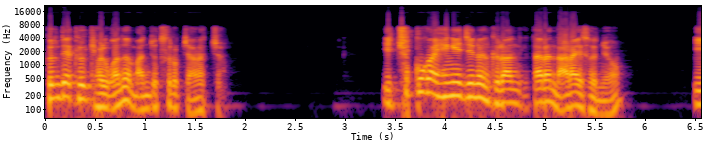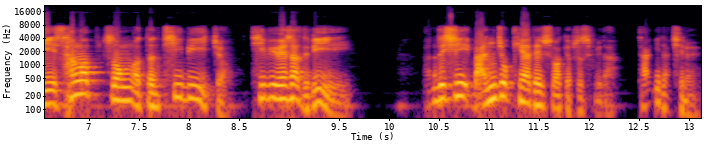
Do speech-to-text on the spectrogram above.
그런데 그 결과는 만족스럽지 않았죠. 이 축구가 행해지는 그런 다른 나라에서는요. 이 상업성 어떤 TV 있죠. TV 회사들이 반드시 만족해야 될 수밖에 없었습니다. 자기 자신을.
